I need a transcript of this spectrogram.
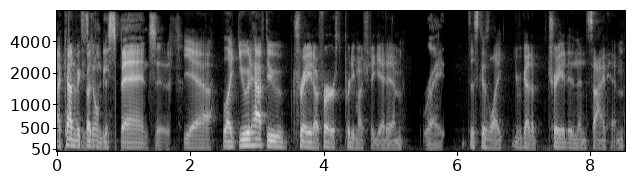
I kind of expected. going to be to- expensive. yeah, like you would have to trade a first pretty much to get him, Right. just because like you've got to trade and then sign him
